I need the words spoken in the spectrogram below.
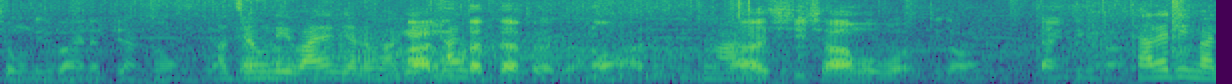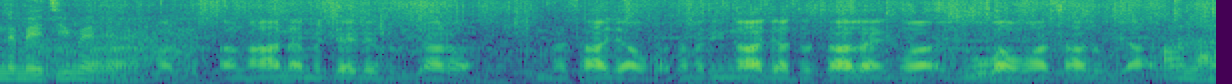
ဂျုံလေးပိုင်းနဲ့ပြန်သုံးပြန်အကျုံတွေပါရင်ကြလို့မှာကဲအာလူတက်တက်ပဲပေါ့နော်အာလူဒါရှီချားမို့ပေါ့ဒီကောင်းလေးတိုင်တင်တာဒါလည်းဒီမှာနာမည်ကြီးမယ်နဲ့ဟုတ်ငါးနဲ့မကြိုက်တဲ့လူရတော့မစားကြဘူးပေါ့ဒါပေမဲ့ဒီငါးကြသူစားလိုက်ရင်သူကအယိုးပါဝါစားလို့ရတယ်ဟုတ်လား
